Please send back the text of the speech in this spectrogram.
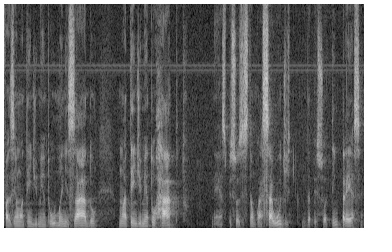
fazer um atendimento humanizado, um atendimento rápido. Né? As pessoas estão com a saúde da pessoa tem pressa,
